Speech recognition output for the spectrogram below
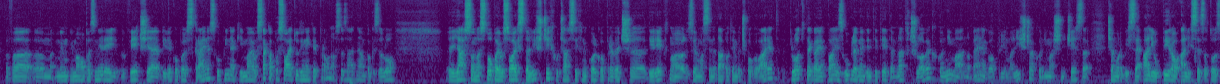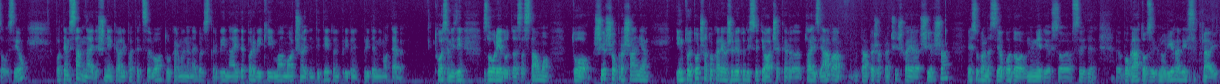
v, um, imamo pa zmeraj večje, bi rekel, bolj skrajne skupine, ki imajo vsaka po svoje tudi nekaj prav, na vse zadnje, ampak zelo eh, jasno nastopajo v svojih stališčih, včasih nekoliko preveč uh, direktno, oziroma se ne da potem več pogovarjati. Plot tega je pa izgubljena identitete. Mlad človek, ko nima nobenega oprijemališča, ko nimaš ničesar, čemu bi se ali upiral ali se za to zauzel potem sam najdeš nekaj, ali pa te celo, to, kar me najbolj skrbi, najde prvi, ki ima močno identiteto in pride, pride mimo tebe. To se mi zdi zelo v redu, da zastavimo to širše vprašanje. In to je točno to, kar je želel tudi sveti oče, ker ta izjava papeža Frančiška je širša. Jaz upam, da si jo bodo v medijih seveda eh, bogato zignorirali, pravi,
